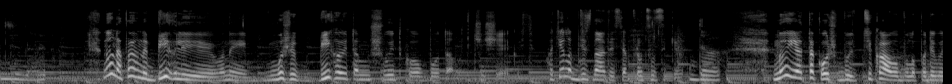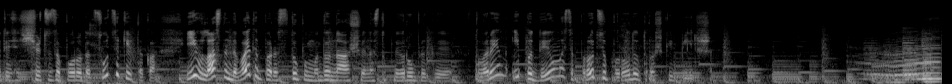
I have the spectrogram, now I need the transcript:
Не знаю. Ну, напевно, біглі, вони може бігають там швидко або там чи ще якось. Хотіла б дізнатися про цуциків. Да. Ну, я також би цікаво було подивитися, що це за порода цуциків така. І, власне, давайте переступимо до нашої наступної рубрики тварин і подивимося про цю породу трошки більше. Thank you.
